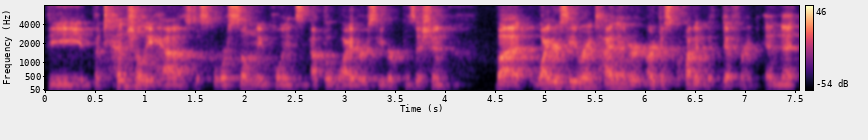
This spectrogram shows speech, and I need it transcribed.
the potential he has to score so many points at the wide receiver position. But wide receiver and tight end are, are just quite a bit different in that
